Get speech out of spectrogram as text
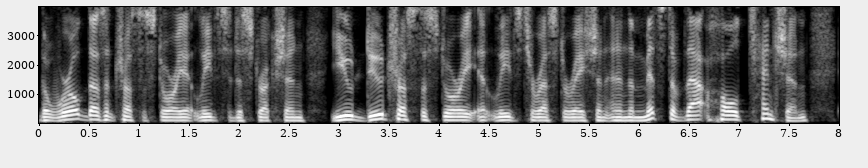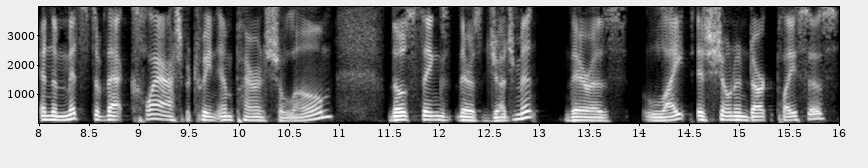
the world doesn't trust the story, it leads to destruction. You do trust the story, it leads to restoration. And in the midst of that whole tension, in the midst of that clash between empire and shalom, those things, there's judgment. There is light is shown in dark places.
